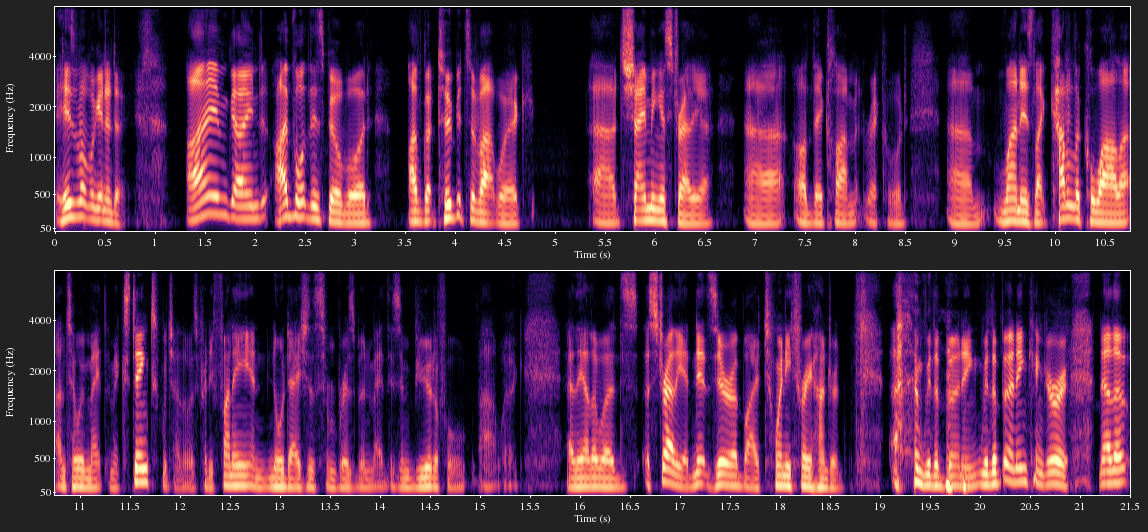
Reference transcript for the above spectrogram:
here's what we're to do. I am going to. I bought this billboard. I've got two bits of artwork uh, shaming Australia uh, on their climate record. Um, one is like cuddle a koala until we make them extinct, which I thought was pretty funny. And Nordacious from Brisbane made this in beautiful artwork. And the other was Australia net zero by 2300 with a burning with a burning kangaroo. Now the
